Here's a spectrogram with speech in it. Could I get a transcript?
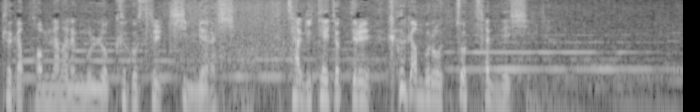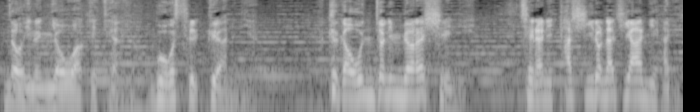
그가 범람하는 물로 그곳을 진멸하시고 자기 대적들을 흑암으로 쫓아내시리라. 너희는 여호와께 대하여 무엇을 꾀하느냐? 그가 온전히 멸하시리니 재난이 다시 일어나지 아니하리라.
